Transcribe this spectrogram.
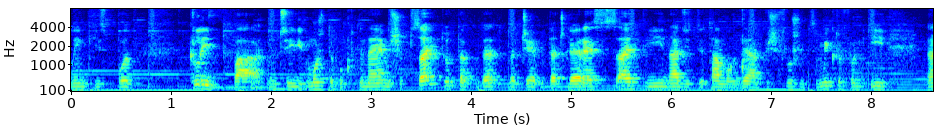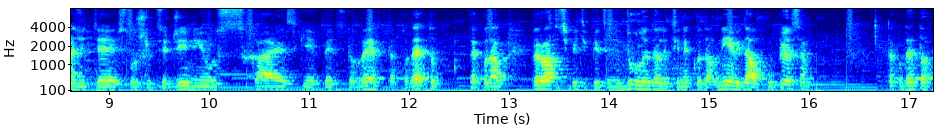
link ispod klipa, znači možete kupiti na Emishop sajtu, tako da eto, znači empi.rs sajt i nađete tamo gdje vam piše slušalice mikrofon i nađete slušalice Genius, HS, G500V, tako da eto, tako da verovatno će biti pitanje Dule da li ti neko dao, nije mi dao, kupio sam, tako da eto,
